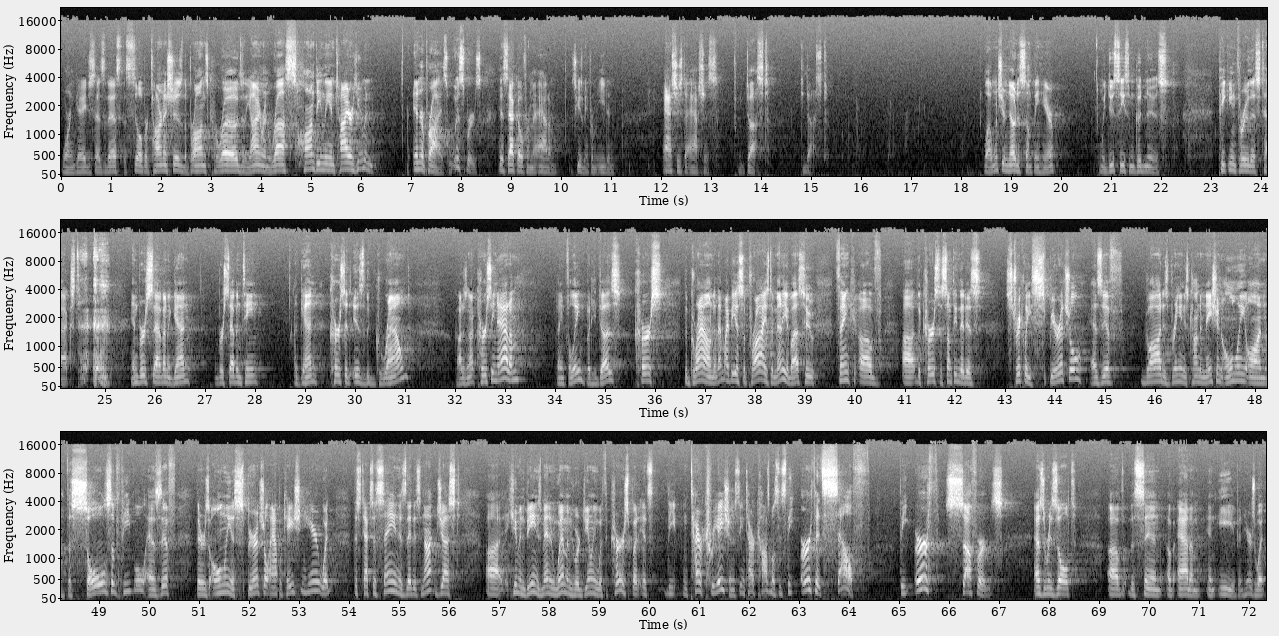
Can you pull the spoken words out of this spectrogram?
Warren Gage says this the silver tarnishes, the bronze corrodes, the iron rusts, haunting the entire human enterprise whispers this echo from Adam, excuse me, from Eden ashes to ashes, dust to dust. Well, I want you to notice something here. We do see some good news peeking through this text. in verse 7, again, verse 17, again, cursed is the ground. God is not cursing Adam, thankfully, but he does curse the ground. And that might be a surprise to many of us who think of uh, the curse as something that is strictly spiritual, as if God is bringing his condemnation only on the souls of people, as if there's only a spiritual application here. What this text is saying is that it's not just uh, human beings, men and women, who are dealing with the curse, but it's the entire creation, it's the entire cosmos, it's the earth itself. The earth suffers as a result of the sin of Adam and Eve. And here's what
